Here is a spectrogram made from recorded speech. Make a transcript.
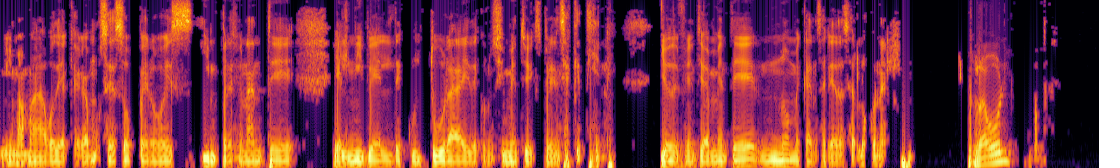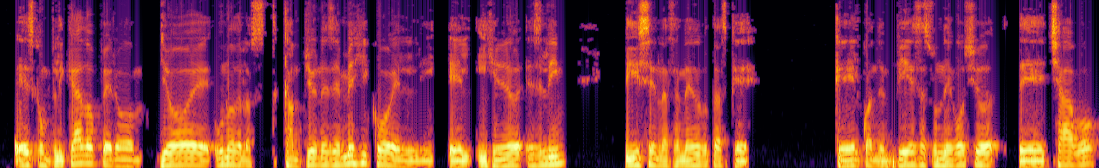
mi mamá odia que hagamos eso, pero es impresionante el nivel de cultura y de conocimiento y experiencia que tiene. Yo definitivamente no me cansaría de hacerlo con él. Raúl es complicado, pero yo, eh, uno de los campeones de México, el, el ingeniero Slim, dice en las anécdotas que, que él cuando empieza su negocio de chavo,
